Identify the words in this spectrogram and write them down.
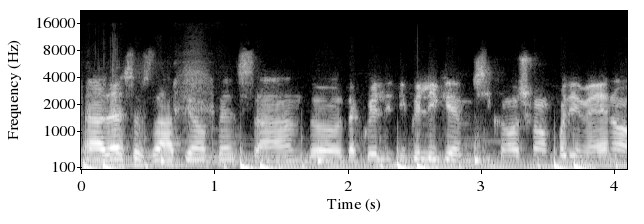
Adesso sto un attimo pensando, da quelli, di quelli che si conoscono un po' di meno,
